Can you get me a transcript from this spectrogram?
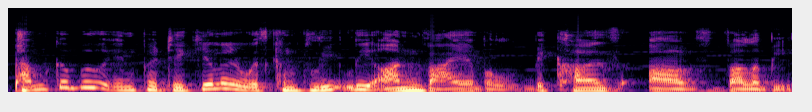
Pumpkaboo in particular was completely unviable because of Vullaby.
